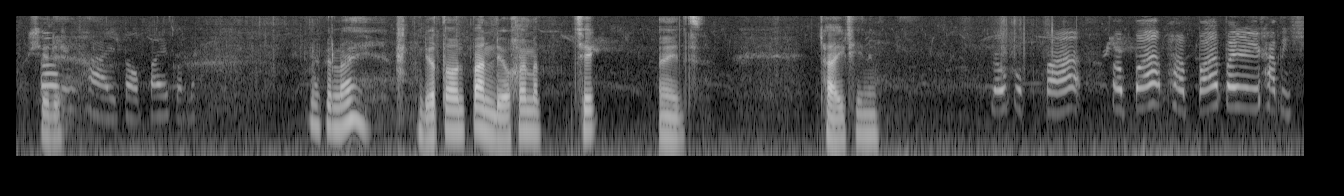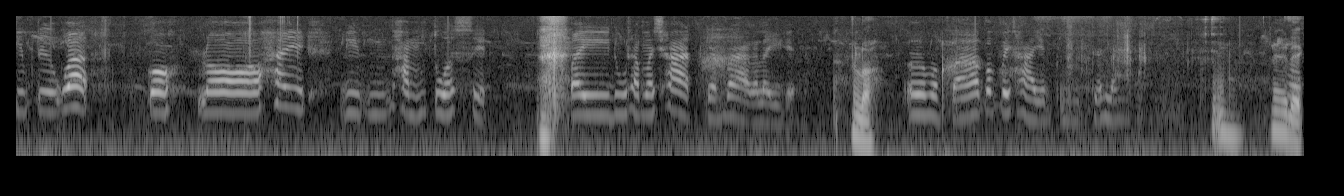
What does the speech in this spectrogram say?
โอเคต้องดิถ่ายต่อไปก่อนนะไม่เป็นไร เดี๋ยวตอนปั้นเดี๋ยวค่อยมาเช็คไอ้ถ่ายอีกทีนึงแล้วป๊าป๊าป๊าป๊าพาป๊าไปทำอีกคลิปนึงว่าก็รอให้ดินทำตัวเสร็จ ไปดูธรรมชาติกันบ้างอะไรอย่างเงี้ยเหรอ เออป๊าป๊าก็ไปถ่ายอย่างอื่นกันละให้เด็ก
